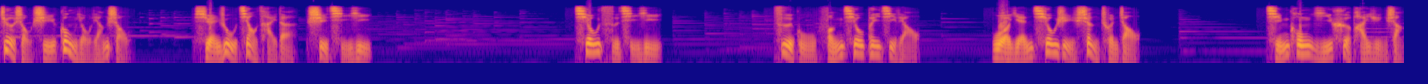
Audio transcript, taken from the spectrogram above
这首诗共有两首，选入教材的是其一，《秋词其一》。自古逢秋悲寂寥，我言秋日胜春朝。晴空一鹤排云上，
